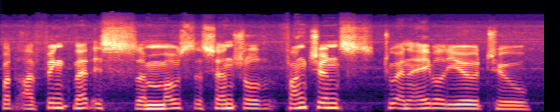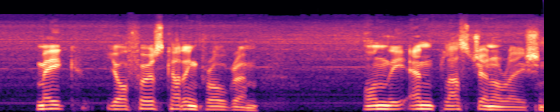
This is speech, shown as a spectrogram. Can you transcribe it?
but I think that is the most essential functions to enable you to make your first cutting program on the N plus generation.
